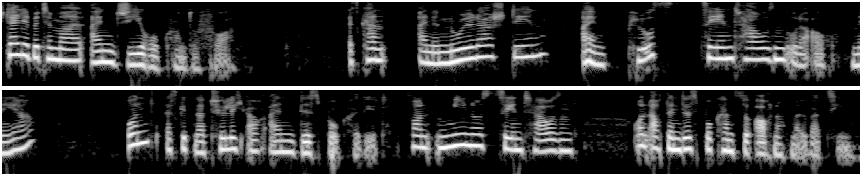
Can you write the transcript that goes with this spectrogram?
Stell dir bitte mal ein Girokonto vor. Es kann eine Null da stehen, ein Plus 10.000 oder auch mehr. Und es gibt natürlich auch einen Dispo-Kredit von minus 10.000 Und auch den Dispo kannst du auch nochmal überziehen.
